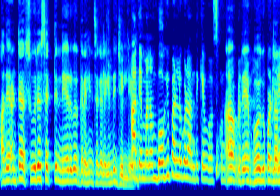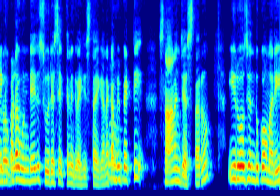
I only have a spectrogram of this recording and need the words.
అదే అంటే సూర్యశక్తిని నేరుగా గ్రహించగలిగింది జిల్లేడు అదే మనం భోగి పళ్ళు కూడా అందుకే పోసుకుంటాం రే. భోగి పళ్ళల్లో కూడా. ఉండేది సూర్యశక్తిని గ్రహిస్తాయి కనుక అవి. పెట్టి స్నానం చేస్తారు ఈ రోజు ఎందుకో మరి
